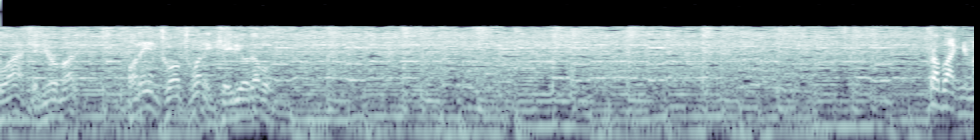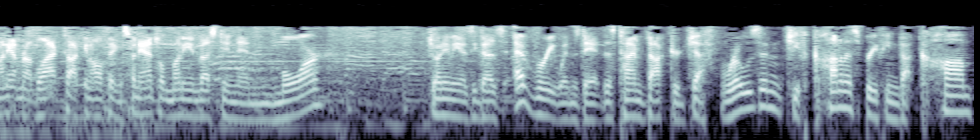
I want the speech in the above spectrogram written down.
Black and Your Money on AM 1220 KDOW. Rob Black and Your Money. I'm Rob Black, talking all things financial, money, investing, and more. Joining me as he does every Wednesday at this time, Dr. Jeff Rosen, Chief Economist, Briefing.com.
